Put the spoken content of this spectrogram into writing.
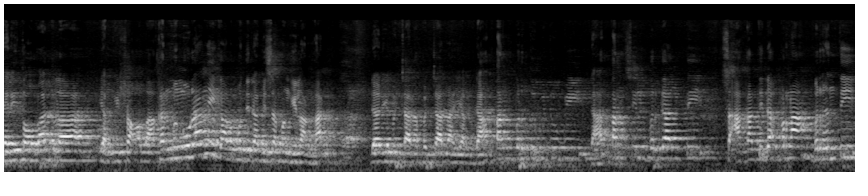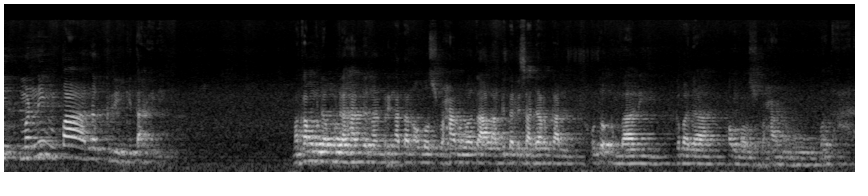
Jadi taubatlah yang insya Allah akan mengurangi kalaupun tidak bisa menghilangkan dari bencana-bencana yang datang bertubi-tubi, datang silih berganti, seakan tidak pernah berhenti menimpa negeri kita ini. Maka mudah-mudahan dengan peringatan Allah Subhanahu wa taala kita disadarkan untuk kembali kepada Allah Subhanahu wa taala.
